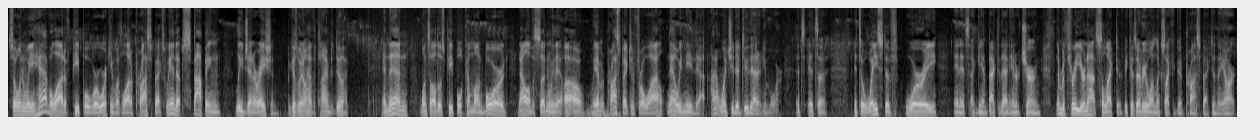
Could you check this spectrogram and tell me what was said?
So when we have a lot of people we're working with, a lot of prospects, we end up stopping lead generation because we don't have the time to do it. And then once all those people come on board, now all of a sudden we think, uh oh, we haven't prospected for a while. Now we need that. I don't want you to do that anymore. It's it's a it's a waste of worry and it's again back to that inner churn. Number three, you're not selective because everyone looks like a good prospect and they aren't.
